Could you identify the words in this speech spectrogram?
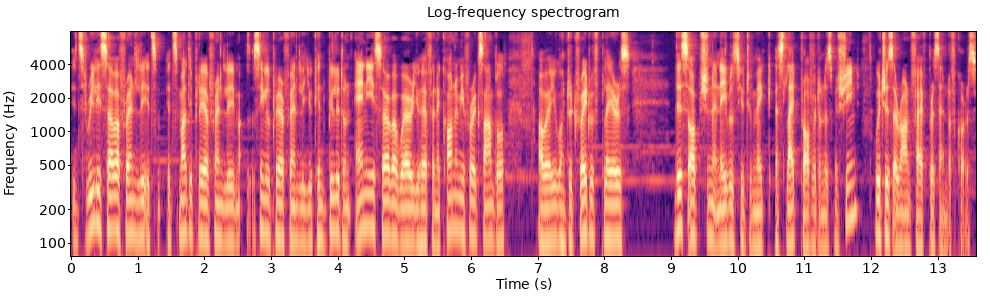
it's really server friendly, it's, it's multiplayer friendly, single player friendly. You can build it on any server where you have an economy, for example, or where you want to trade with players. This option enables you to make a slight profit on this machine, which is around 5% of course.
